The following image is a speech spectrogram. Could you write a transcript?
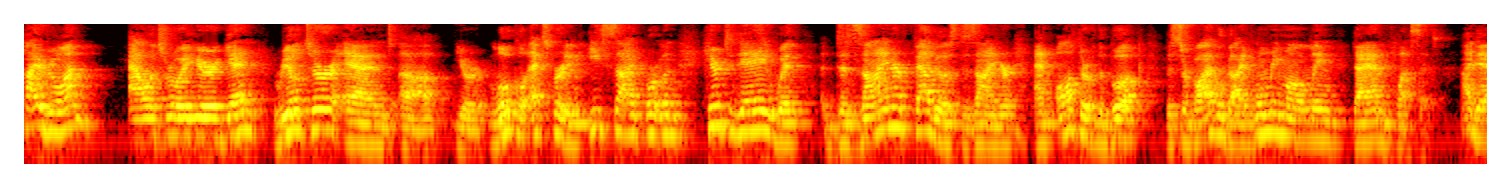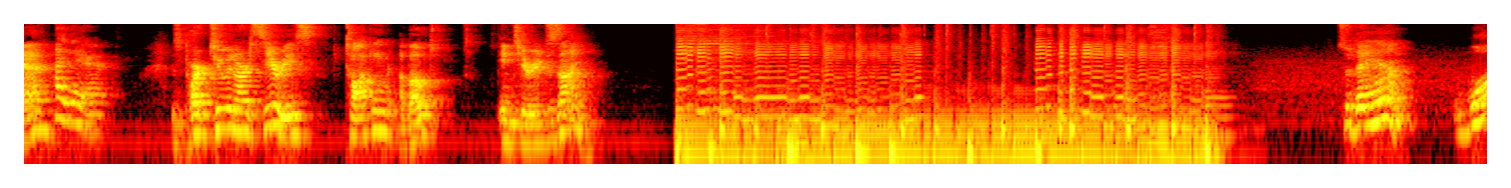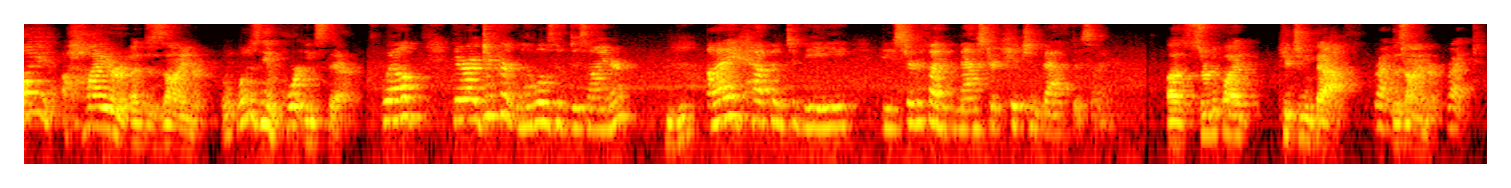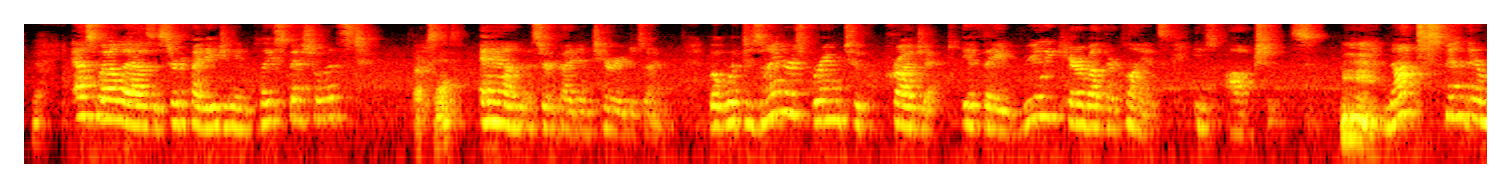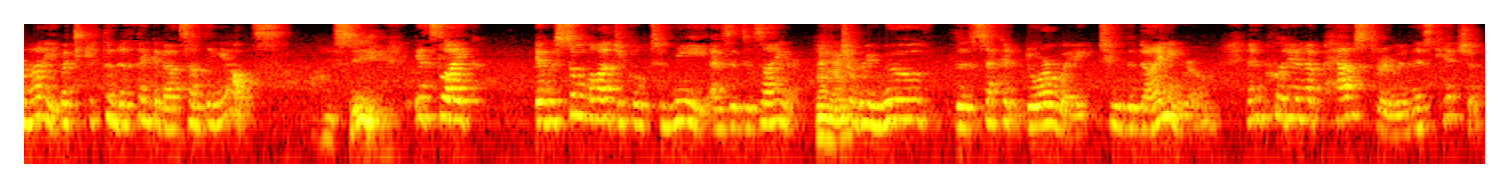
Hi everyone, Alex Roy here again, realtor and uh, your local expert in Eastside Portland, here today with designer, fabulous designer, and author of the book, The Survival Guide Home Remodeling, Diane Plesset. Hi Dan. Hi there. This is part two in our series talking about interior design. So Diane, why hire a designer? What is the importance there? Well, there are different levels of designer. Mhm. I happen to be a certified master kitchen bath designer. A certified kitchen bath Right. designer. Right. Yeah. As well as a certified aging in place specialist Excellent. and a certified interior designer. But what designers bring to a project, if they really care about their clients, is options. Hmm Not to spend their money, but to get them to think about something else. I see. It's like it was so logical to me as a designer hmm to remove the second doorway to the dining room and put in a pass through in this kitchen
